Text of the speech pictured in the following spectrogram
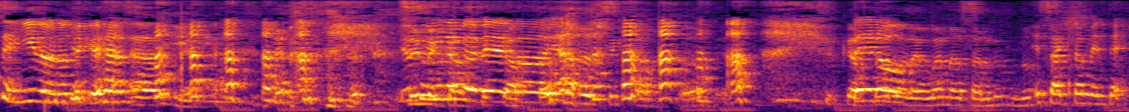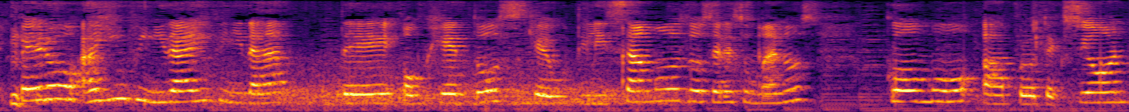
seguido, no te creas. Yo Sí soy una bebé todavía. Pero- de buena salud, ¿no? Exactamente, pero hay infinidad, infinidad de objetos que utilizamos los seres humanos como ah, protección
